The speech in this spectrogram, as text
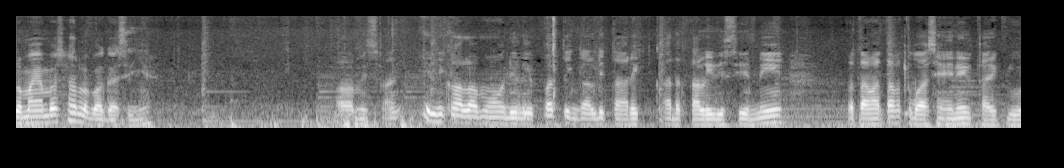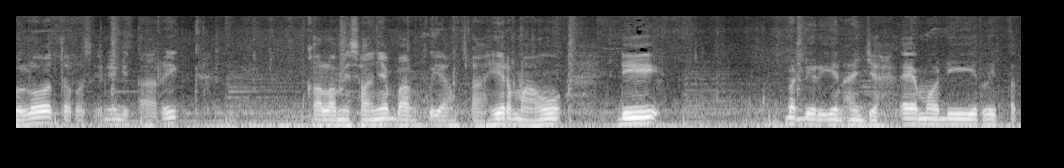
Lumayan besar loh bagasinya. Kalau misalnya ini kalau mau dilipat tinggal ditarik ada tali di sini pertama-tama tuasnya ini ditarik dulu terus ini ditarik. Kalau misalnya bangku yang terakhir mau di berdiriin aja eh mau dilipat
